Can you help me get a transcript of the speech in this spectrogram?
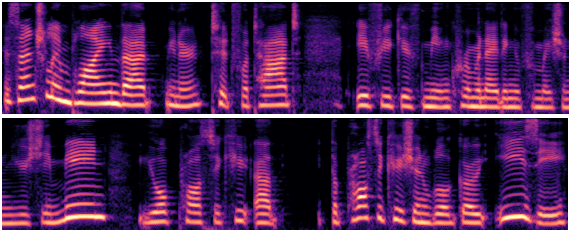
essentially implying that, you know, tit for tat, if you give me incriminating information on Yoo Si-min, your prosecu- uh, the prosecution will go easy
